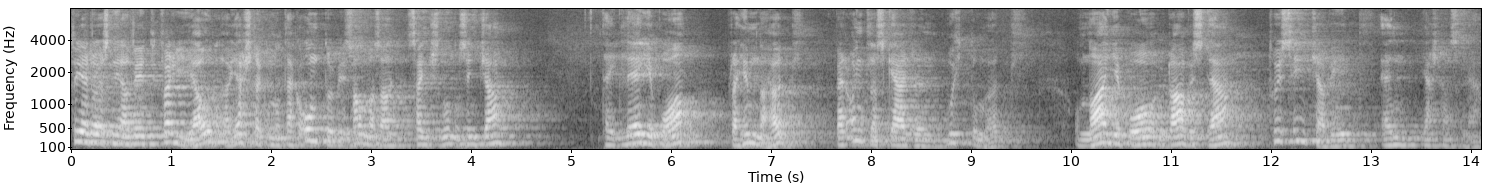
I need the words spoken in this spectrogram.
Så jeg døsni av et kvarje jól av hjersta kunne takka under vi salma sannsjonen og sinja. Teik glede på fra himna høll, ber enkla skæren vitt om høll Om nage på Davids dag, tog synkja vid enn hjertans dag.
